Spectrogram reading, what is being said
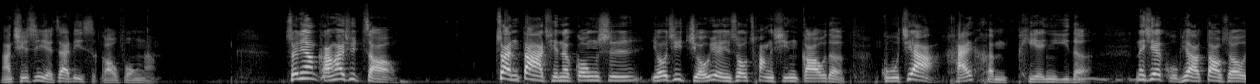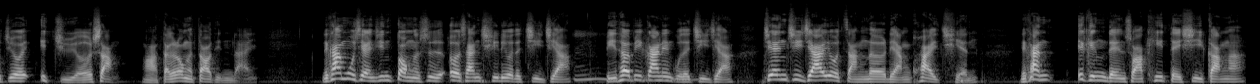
啊，其实也在历史高峰了。所以你要赶快去找赚大钱的公司，尤其九月营收创新高的，股价还很便宜的。那些股票到时候就会一举而上啊，大家弄个到顶来。你看，目前已经动的是二三七六的技嘉，比特币概念股的技嘉，今天技嘉又涨了两块钱。你看，已经连刷 K 第四缸啊，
